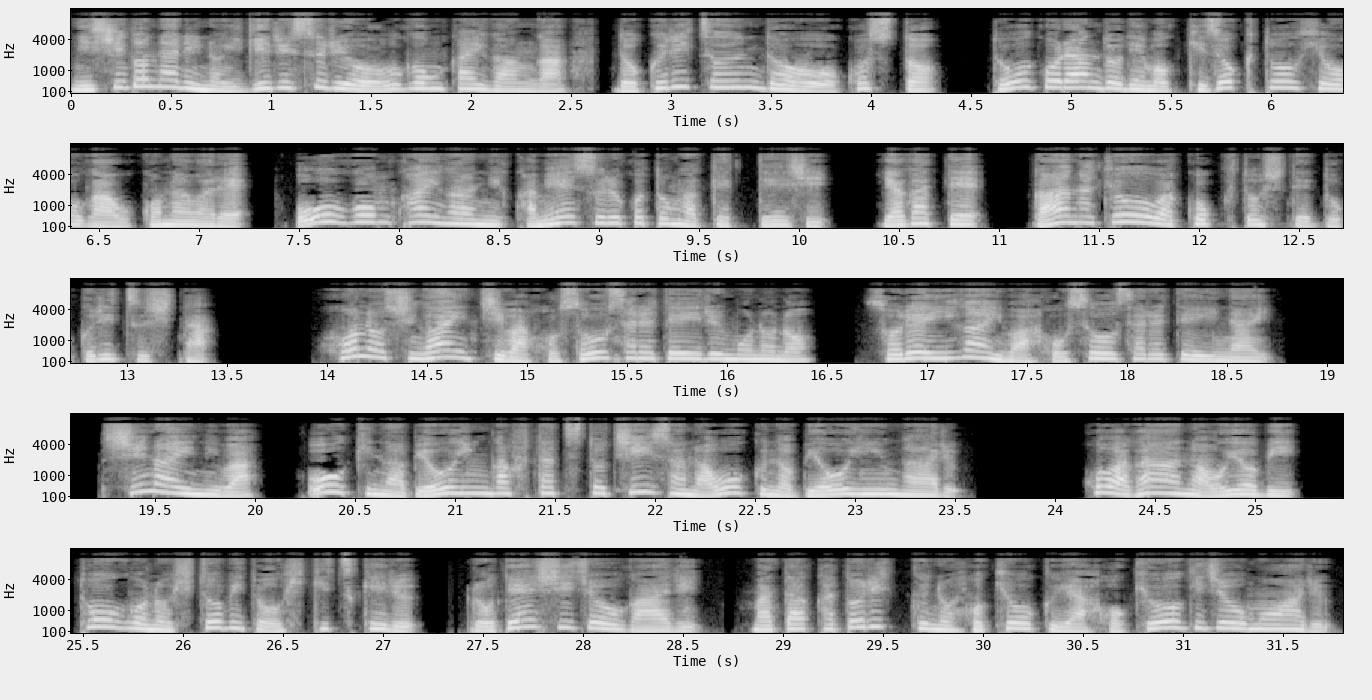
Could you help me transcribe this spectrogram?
西隣のイギリス領黄金海岸が独立運動を起こすと、トーゴランドでも貴族投票が行われ、黄金海岸に加盟することが決定し、やがてガーナ共和国として独立した。ホの市街地は舗装されているものの、それ以外は舗装されていない。市内には大きな病院が2つと小さな多くの病院がある。コはガーナ及び東郷の人々を引きつける露天市場があり、またカトリックの補強区や補強議場もある。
